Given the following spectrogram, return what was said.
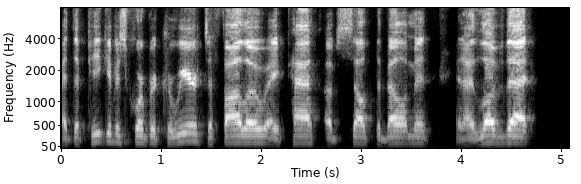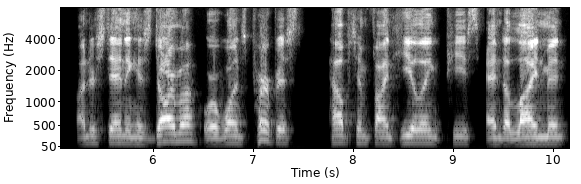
at the peak of his corporate career to follow a path of self-development, and I love that understanding his dharma or one's purpose helped him find healing, peace, and alignment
